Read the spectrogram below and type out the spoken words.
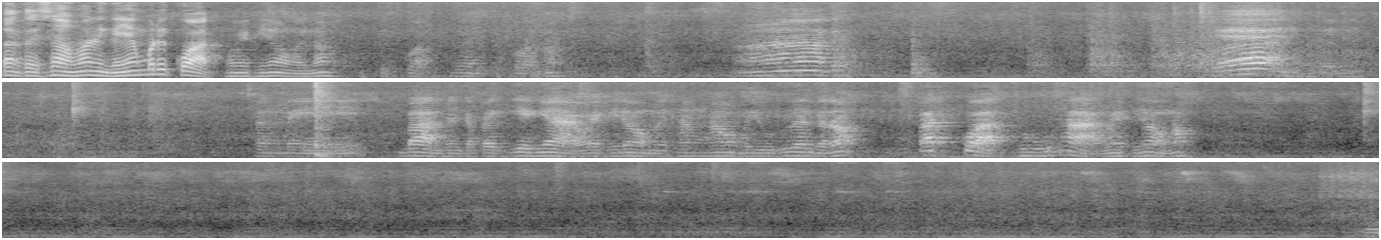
ตั้งแต่เช้ามานี่ก็ยังไม่ได้กวาดพ่อแม่พี่น้องเลยเนาะไปกวาดเฮือนไปกวาดเนาะอ่าเด้อแย่อันนี้เฮือนนี่ทางในบ้านเพิ่นก็ไปเกี่ยวหญ้าไว้พี่น้องเลยทางเฮามาอยู่เฮือนกันเนาะ ปัดกวาดถูถางไว้พี่น้องเนาะอู้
